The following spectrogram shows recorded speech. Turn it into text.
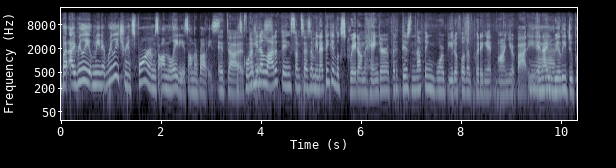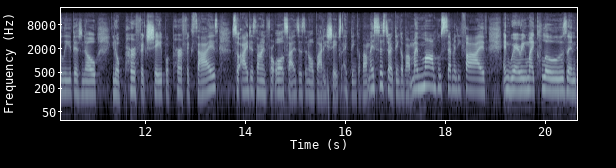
But I really, I mean, it really transforms on the ladies, on their bodies. It does. It's I mean, a lot of things sometimes, I mean, I think it looks great on the hanger, but there's nothing more beautiful than putting it on your body. And I really do believe there's no, you know, perfect shape or perfect size. So I design for all sizes and all body shapes. I think about my sister, I think about my mom who's 75 and wearing my clothes and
